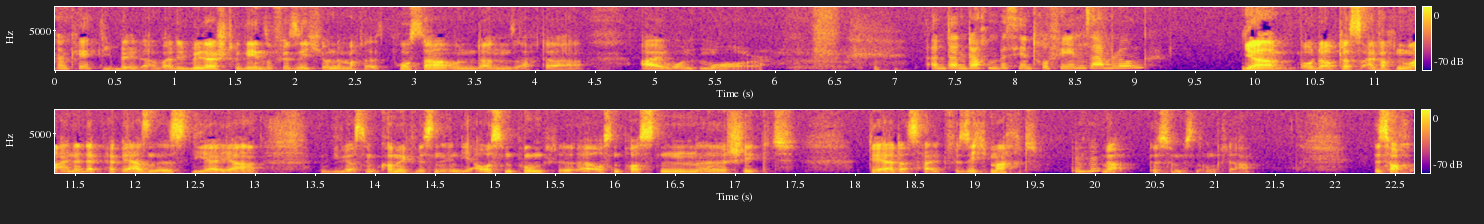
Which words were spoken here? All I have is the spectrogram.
Okay. die Bilder. Weil die Bilder stehen so für sich und dann macht er das Poster und dann sagt er, I want more. Und dann doch ein bisschen Trophäensammlung. Ja, oder ob das einfach nur einer der Perversen ist, die er ja, wie wir aus dem Comic wissen, in die Außenpunkte, äh, Außenposten äh, schickt, der das halt für sich macht. Ja, ist so ein bisschen unklar. Ist auch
